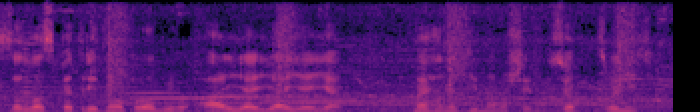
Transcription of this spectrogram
125 рідного пробігу. Ай-яй-яй-яй-яй. Мега надійна машина. Все, дзвоніть.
